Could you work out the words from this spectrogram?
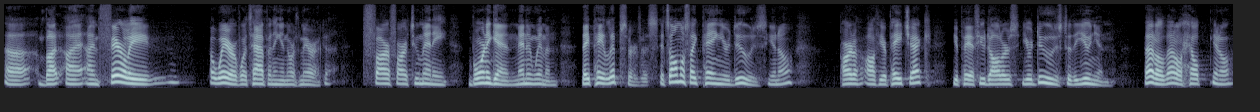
uh, but I, I'm fairly aware of what's happening in North America. Far, far too many born again men and women they pay lip service. It's almost like paying your dues, you know? Part of off your paycheck, you pay a few dollars your dues to the union. That'll that'll help, you know,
